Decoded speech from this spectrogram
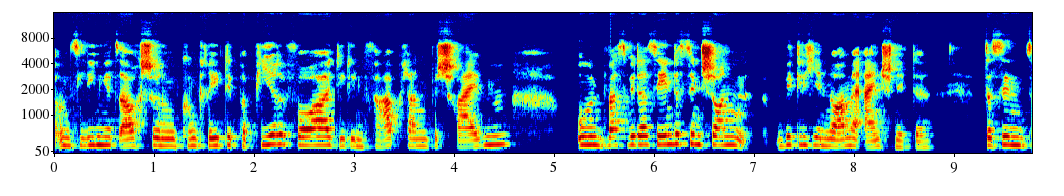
Uns liegen jetzt auch schon konkrete Papiere vor, die den Fahrplan beschreiben. Und was wir da sehen, das sind schon wirklich enorme Einschnitte. Da sind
